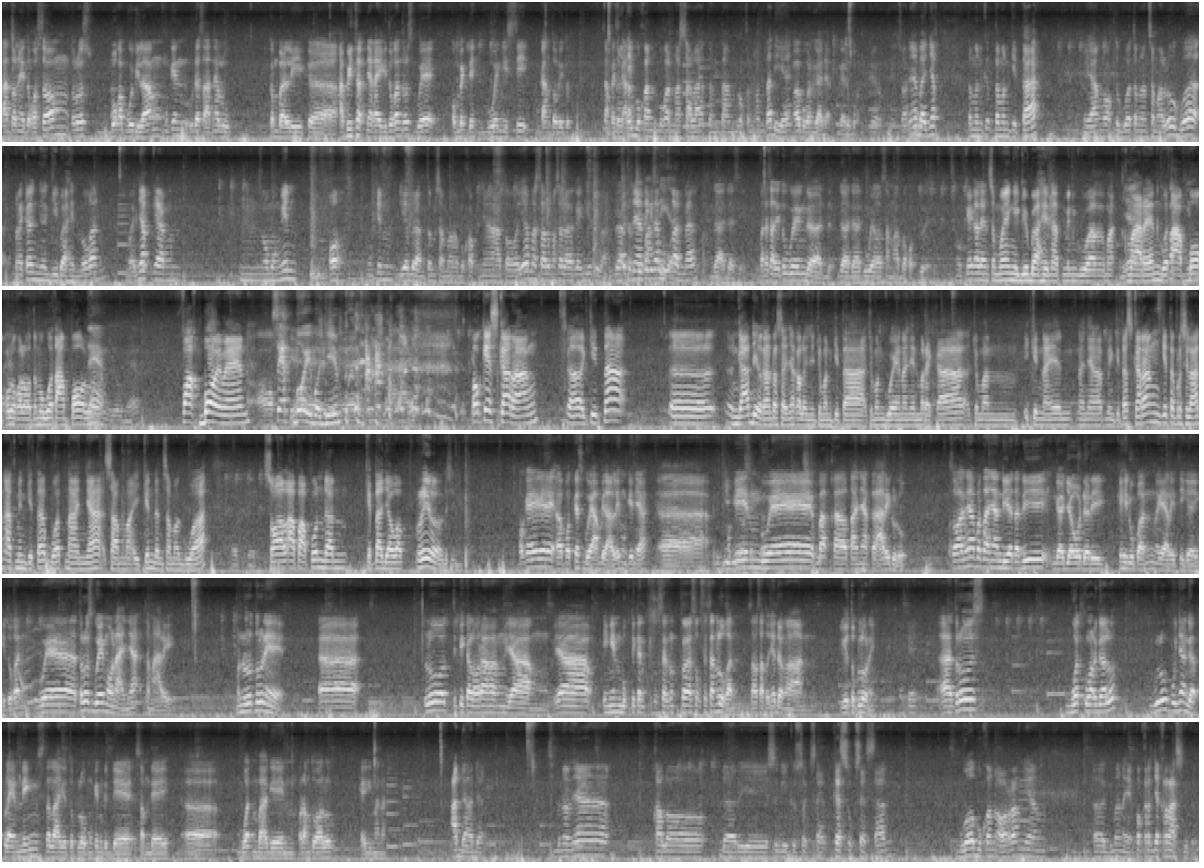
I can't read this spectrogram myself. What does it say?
Kantornya itu kosong, terus bokap gue bilang mungkin udah saatnya lu kembali ke habitatnya kayak gitu kan terus gue comeback deh gue ngisi kantor itu sampai Berarti sekarang bukan bukan masalah tentang broken home tadi ya? oh bukan nggak ada nggak ada Oke oke. Soalnya banyak teman teman kita yang waktu gua temenan sama lu, gua mereka ngegibahin lu kan. Banyak yang mm, ngomongin oh mungkin dia berantem sama bokapnya atau ya masalah-masalah kayak gitu lah. Tapi Berantem ternyata kita ya. bukan kan. nggak ada sih pada saat itu gue nggak nggak ada duel sama bokap gue sih Oke kalian semua yang ngegibahin admin gua kema- Yeah. kemarin, gua Fuck tabok you, man. kalau ketemu gua tampol lu. Fuck boy man. Sad boy, Bo Jim. Oke sekarang eh, kita eh, nggak adil kan rasanya kalau cuman kita cuman gue yang nanyain mereka cuman Ikin nanyain nanya admin kita sekarang kita persilahkan admin kita buat nanya sama Ikin dan sama gua oke soal apa pun dan kita jawab real di sini Oke, eh, podcast gue ambil alih mungkin ya. Eh, mungkin gue bakal tanya ke Ari dulu. Soalnya pertanyaan dia tadi nggak jauh dari kehidupan reality kayak gitu kan. Gue terus gue mau nanya sama Ari. Menurut lu nih, eh, lu tipikal orang yang ya ingin buktikan kesuksesan kesuksesan lu kan. Salah satunya dengan YouTube lu nih. oke Eh, terus buat keluarga lo, lu punya nggak planning setelah YouTube lo mungkin gede someday eh, buat membahagiain orang tua lo kayak gimana? ada ada sebenarnya kalau dari segi kesukses kesuksesan gua bukan orang yang eh, gimana ya pekerja keras gitu.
